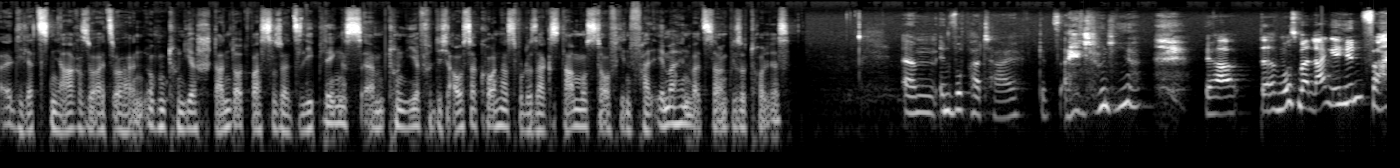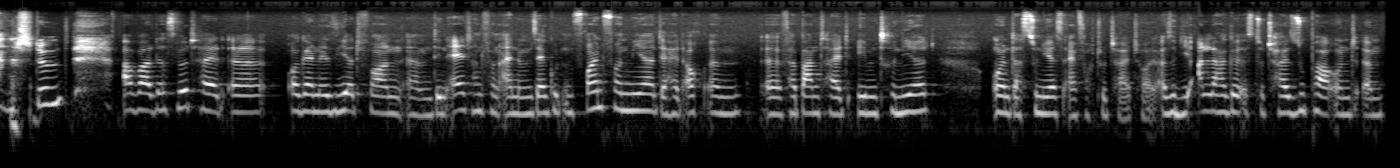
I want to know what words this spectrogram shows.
äh, die letzten Jahre so als oder irgendein Turnierstandort, was du so als Lieblingsturnier ähm, für dich auserkoren hast, wo du sagst, da musst du auf jeden Fall immer hin, weil es da irgendwie so toll ist? Ähm, in Wuppertal gibt es ein Turnier. Ja, da muss man lange hinfahren, das stimmt. Aber das wird halt äh, organisiert von ähm, den Eltern von einem sehr guten Freund von mir, der halt auch im äh, Verband halt eben trainiert. Und das Turnier ist einfach total toll. Also die Anlage ist total super und ähm,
